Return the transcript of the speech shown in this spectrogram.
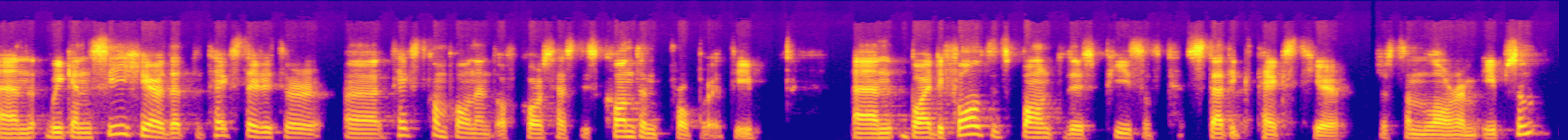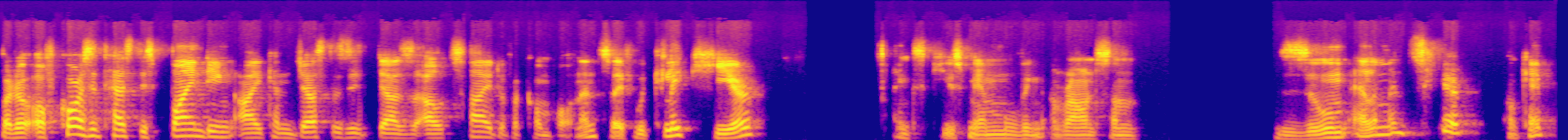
And we can see here that the text editor uh, text component, of course, has this content property. And by default, it's bound to this piece of static text here, just some lorem ipsum. But uh, of course, it has this binding icon just as it does outside of a component. So if we click here, excuse me, I'm moving around some zoom elements here. Okay,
